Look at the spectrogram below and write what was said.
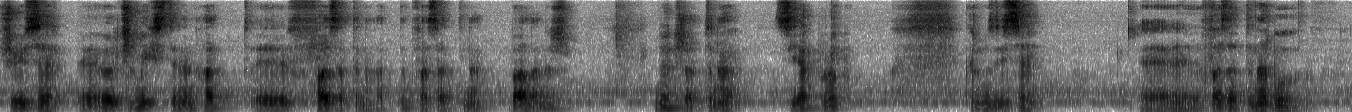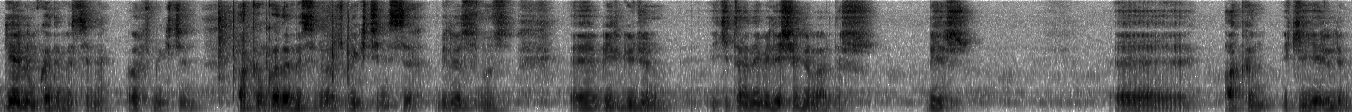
şu ise e, ölçülmek istenen hat e, faz hattına, hattın faz hattına bağlanır. Nötr hattına siyah prob, kırmızı ise e, faz hattına bu gerilim kademesini ölçmek için. Akım kademesini ölçmek için ise biliyorsunuz e, bir gücün iki tane bileşeni vardır. Bir, e, akım, iki gerilim.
